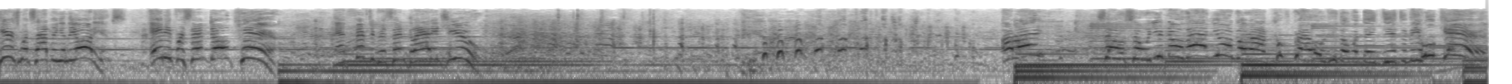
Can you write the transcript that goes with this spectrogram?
Here's what's happening in the audience. 80% don't care. And 50% glad it's you. All right? So, so when you know that, you don't go around crying, oh, you know what they did to me. Who cares?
